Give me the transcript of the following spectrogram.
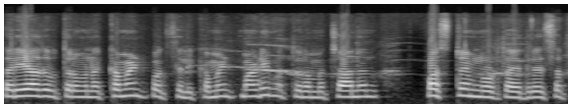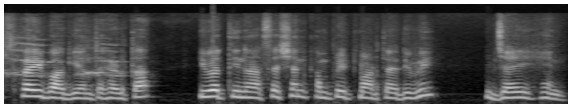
ಸರಿಯಾದ ಉತ್ತರವನ್ನು ಕಮೆಂಟ್ ಬಾಕ್ಸಲ್ಲಿ ಕಮೆಂಟ್ ಮಾಡಿ ಮತ್ತು ನಮ್ಮ ಚಾನಲ್ ಫಸ್ಟ್ ಟೈಮ್ ನೋಡ್ತಾ ಇದ್ರೆ ಸಬ್ಸ್ಕ್ರೈಬ್ ಆಗಿ ಅಂತ ಹೇಳ್ತಾ. ಇವತ್ತಿನ ಸೆಷನ್ ಕಂಪ್ಲೀಟ್ ಮಾಡ್ತಾ ಇದ್ದೀವಿ ಜೈ ಹಿಂದ್.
